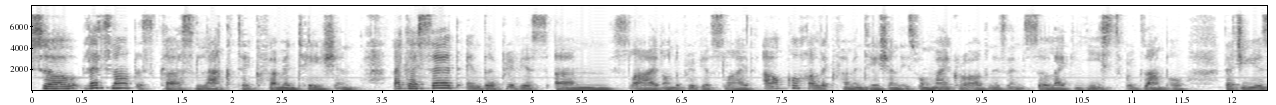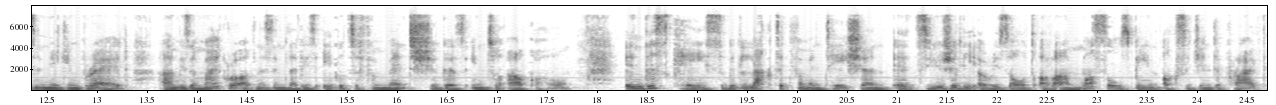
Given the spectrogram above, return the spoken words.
So let's now discuss lactic fermentation. Like I said in the previous um, slide, on the previous slide, alcoholic fermentation is for microorganisms. So like yeast, for example, that you use in making bread um, is a microorganism that is able to ferment sugars into alcohol. In this case, with lactic fermentation, it's usually a result of our muscles being oxygen deprived.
